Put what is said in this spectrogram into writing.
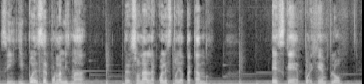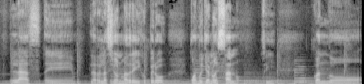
¿Sí? Y puede ser por la misma persona a la cual estoy atacando. Es que, por ejemplo, las, eh, la relación madre-hijo, pero cuando ya no es sano, ¿sí? Cuando,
